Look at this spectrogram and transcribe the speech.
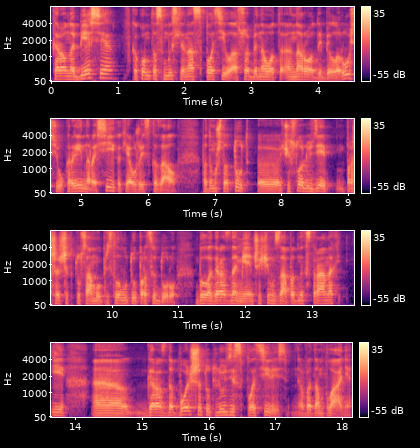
коронабесие в каком-то смысле нас сплотило, особенно вот народы Беларуси, Украины, России, как я уже и сказал. Потому что тут э, число людей, прошедших ту самую пресловутую процедуру, было гораздо меньше, чем в западных странах. И э, гораздо больше тут люди сплотились в этом плане.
